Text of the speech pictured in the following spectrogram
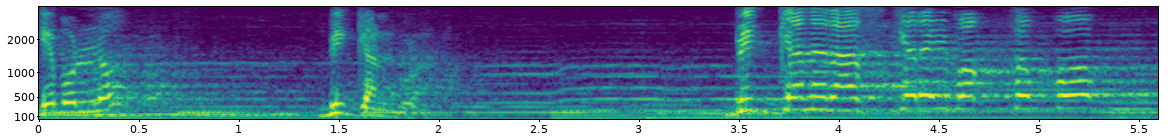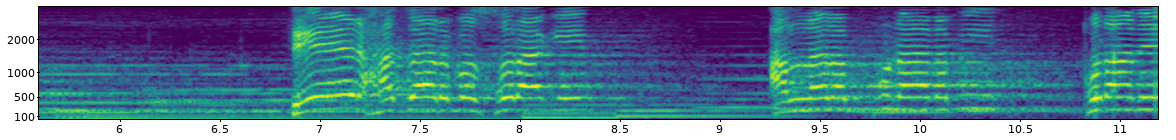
কে বলল? বিজ্ঞান বলল। বিজ্ঞানের আজকের এই বক্তব্য দেড় হাজার বছর আগে আল্লাহ রাব্বুল আলামিন কোরআনে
